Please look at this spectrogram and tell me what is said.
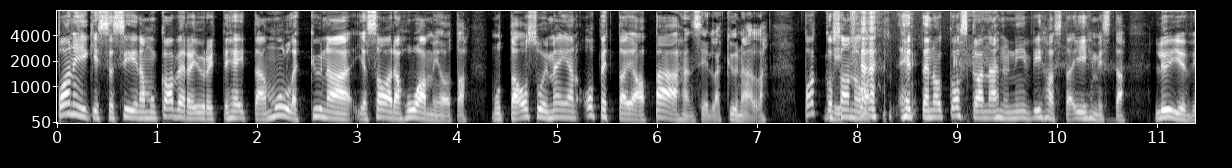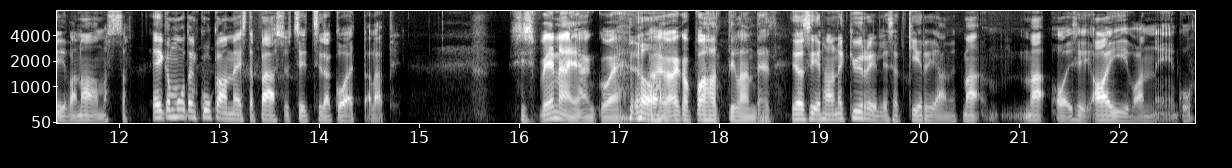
Paniikissa siinä mun kaveri yritti heittää mulle kynää ja saada huomiota, mutta osui meidän opettajaa päähän sillä kynällä. Pakko Mitä? sanoa, etten ole koskaan nähnyt niin vihasta ihmistä lyijyviiva naamassa. Eikä muuten kukaan meistä päässyt sit sitä koetta läpi. Siis Venäjän koe. Joo. Aika, aika pahat tilanteet. Joo, siinä on ne kyrilliset kirjaimet. Mä, mä oisin aivan niin kuin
